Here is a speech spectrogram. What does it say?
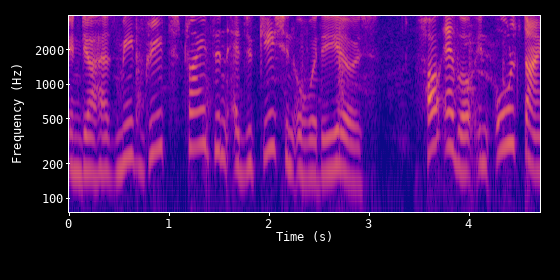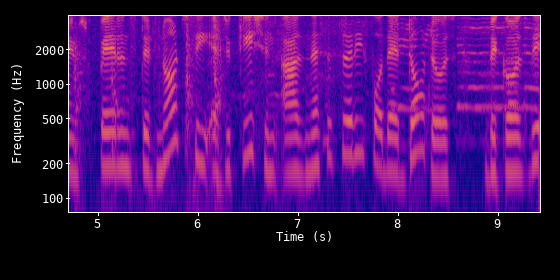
India has made great strides in education over the years. However, in old times, parents did not see education as necessary for their daughters because they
